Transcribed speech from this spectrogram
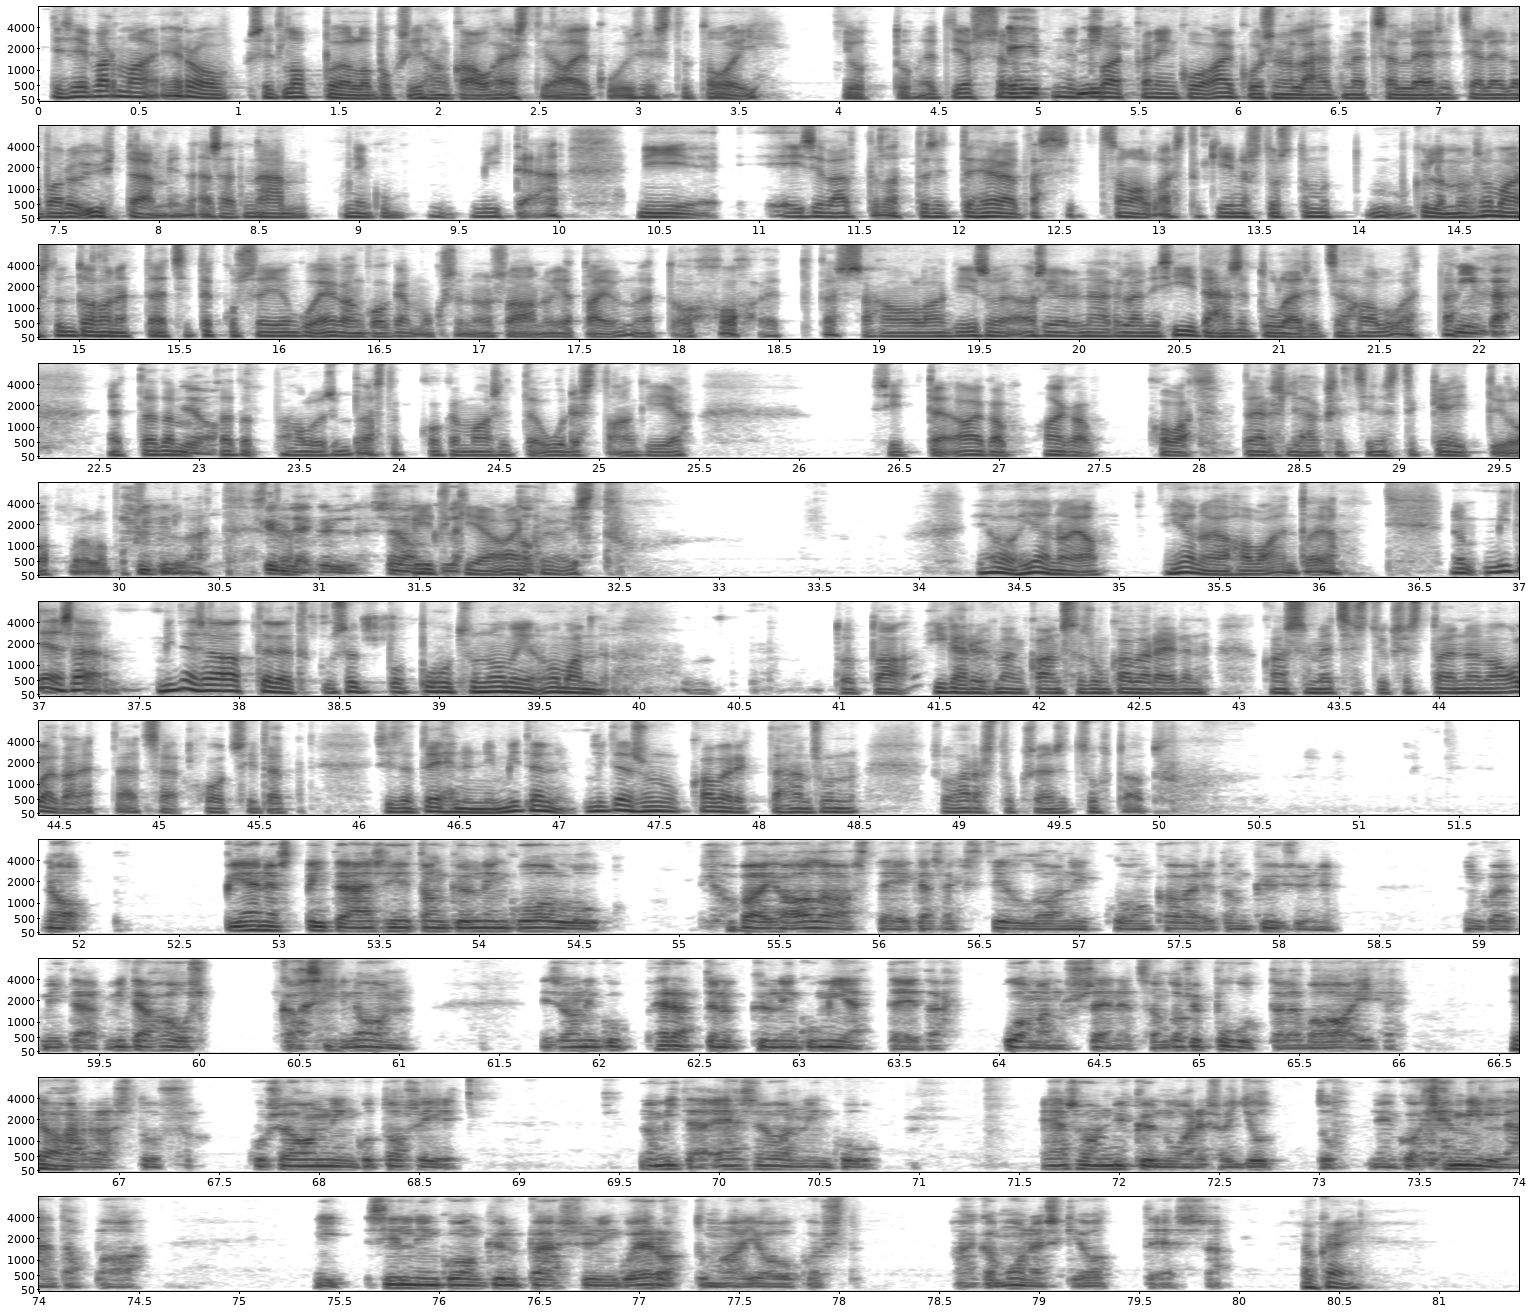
Ja se ei varmaan ero sit loppujen lopuksi ihan kauheasti aikuisista toi juttu. Että jos sä ei, nyt niin. vaikka niin kuin aikuisena lähdet metsälle ja sitten siellä ei tapahdu yhtään mitään, sä et näe niin kuin mitään, niin ei se välttämättä sitten herätä sit samanlaista kiinnostusta, mutta kyllä mä samaistun tuohon, että, että sitten kun se jonkun ekan kokemuksen on saanut ja tajunnut, että oho, että tässähän ollaankin isoja asioiden äärellä, niin siitähän se tulee sitten se halu, että, Niinpä. Että tätä, tätä haluaisin päästä kokemaan sitten uudestaankin ja sitten aika, aika kovat perslihakset sinne sitten kehittyy loppujen lopuksi kyllä. Että kyllä, kyllä. Se on pitkiä kyllä aikoja istuu. Joo, hienoja, hienoja havaintoja. No miten sä, miten sä ajattelet, kun sä puhut sun omin, oman tota, ikäryhmän kanssa, sun kavereiden kanssa metsästyksestä, tai näin mä oletan, että, että sä oot sitä, sitä tehnyt, niin miten, miten sun kaverit tähän sun, sun harrastukseen sitten suhtautuu? No pienestä pitäen siitä on kyllä niin kuin ollut jopa ihan ala-asteikäiseksi silloin, niin kun on kaverit on kysynyt, niin kuin, että mitä, mitä hauskaa siinä on, niin se on niin kuin herättänyt kyllä niin kuin mietteitä, huomannut sen, että se on tosi puhutteleva aihe ja harrastus, kun se on niin kuin tosi, no mitä, eihän se ole, niin kuin, eihän se ole nykynuorison juttu niin kuin oikein millään tapaa. Niin sillä niin kuin on kyllä päässyt niin kuin erottumaan joukosta aika moneskin otteessa. Okay.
